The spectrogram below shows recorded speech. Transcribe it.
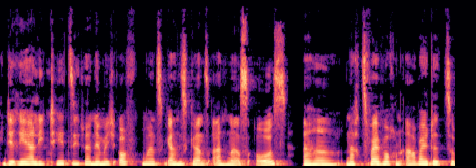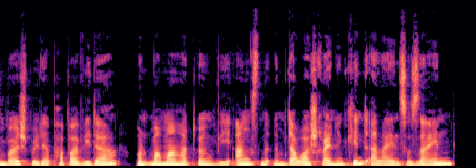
die Realität sieht dann nämlich oftmals ganz, ganz anders aus. Äh, nach zwei Wochen arbeitet zum Beispiel der Papa wieder und Mama hat irgendwie Angst, mit einem dauerschreienden Kind allein zu sein,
